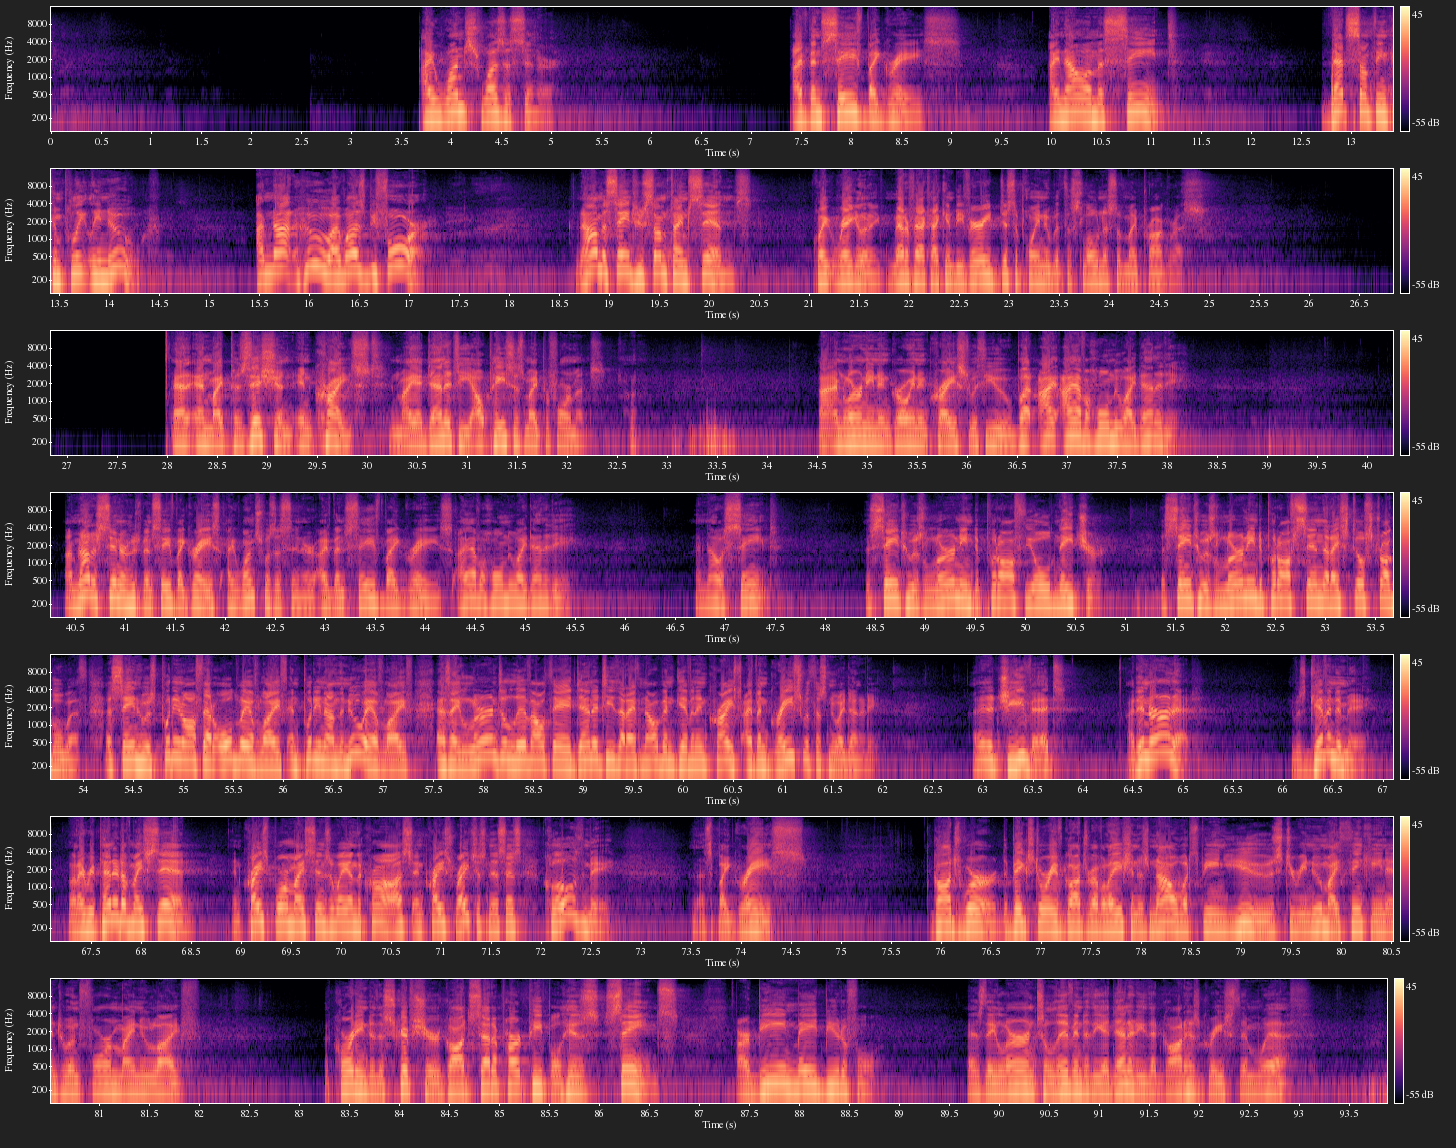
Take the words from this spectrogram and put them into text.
I once was a sinner. I've been saved by grace. I now am a saint. That's something completely new. I'm not who I was before. Now I'm a saint who sometimes sins quite regularly. Matter of fact, I can be very disappointed with the slowness of my progress. And, and my position in Christ and my identity outpaces my performance. I'm learning and growing in Christ with you, but I, I have a whole new identity. I'm not a sinner who's been saved by grace. I once was a sinner. I've been saved by grace. I have a whole new identity. I'm now a saint. A saint who is learning to put off the old nature. A saint who is learning to put off sin that I still struggle with. A saint who is putting off that old way of life and putting on the new way of life as I learn to live out the identity that I've now been given in Christ. I've been graced with this new identity. I didn't achieve it, I didn't earn it. It was given to me. When I repented of my sin, and Christ bore my sins away on the cross, and Christ's righteousness has clothed me. And that's by grace. God's Word, the big story of God's revelation, is now what's being used to renew my thinking and to inform my new life. According to the Scripture, God set apart people, His saints, are being made beautiful as they learn to live into the identity that God has graced them with.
